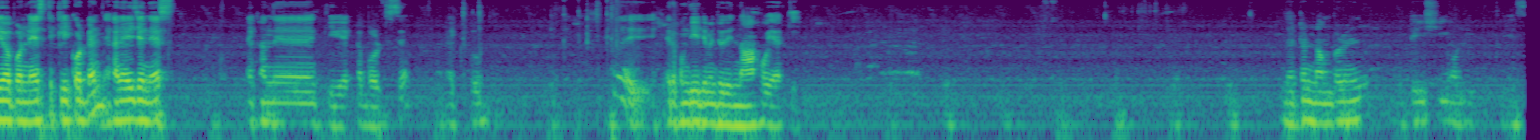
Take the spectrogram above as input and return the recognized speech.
দেওয়ার পর নেক্সট ক্লিক করবেন। এখানে এই যে নেক্সট এখানে কি একটা বলতেছে? একটু এরকম দিয়ে দেবেন যদি না হয় আর কি। Only please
